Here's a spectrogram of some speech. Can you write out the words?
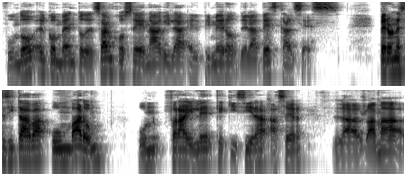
fundó el convento de San José en Ávila, el primero de la Descalcés. Pero necesitaba un varón, un fraile que quisiera hacer la rama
